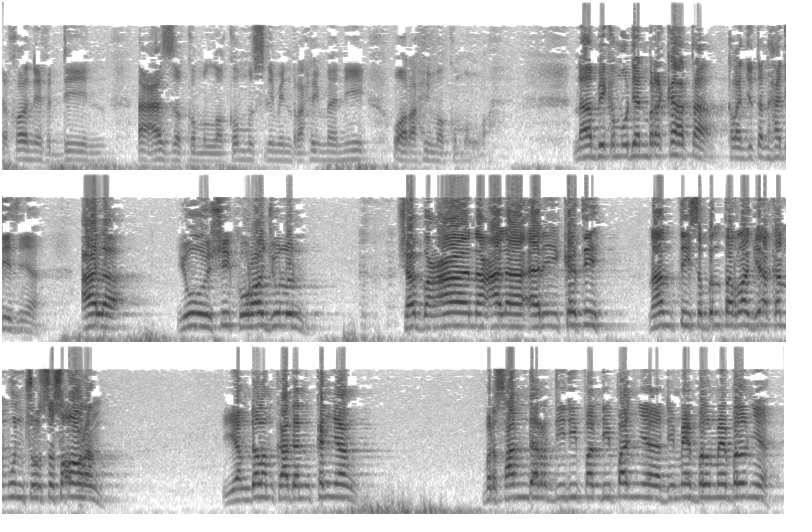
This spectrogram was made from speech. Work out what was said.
Ikhwani fiddin, a'azzakumullah, kaum muslimin rahimani wa rahimakumullah. Nabi kemudian berkata, kelanjutan hadisnya, "Ala yushiku rajulun syab'ana ala arikatih." Nanti sebentar lagi akan muncul seseorang yang dalam keadaan kenyang bersandar di dipan-dipannya, di mebel-mebelnya.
